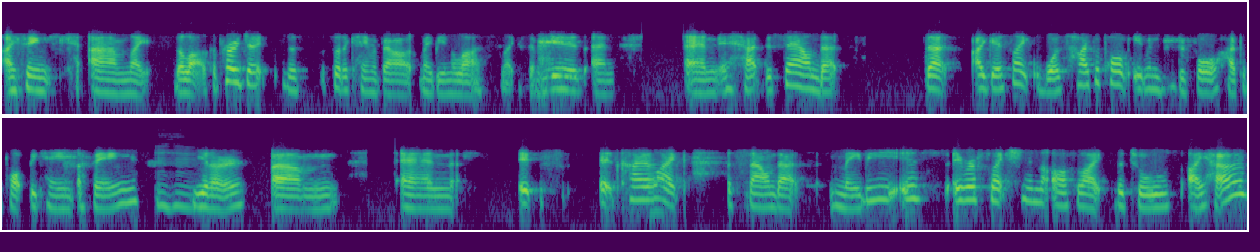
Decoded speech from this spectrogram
I think um, like the Lalka project just sort of came about maybe in the last like seven years, and and it had the sound that that I guess like was hyperpop even before hyperpop became a thing, mm-hmm. you know. Um, and it's it's kind of like a sound that maybe is a reflection of like the tools I have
